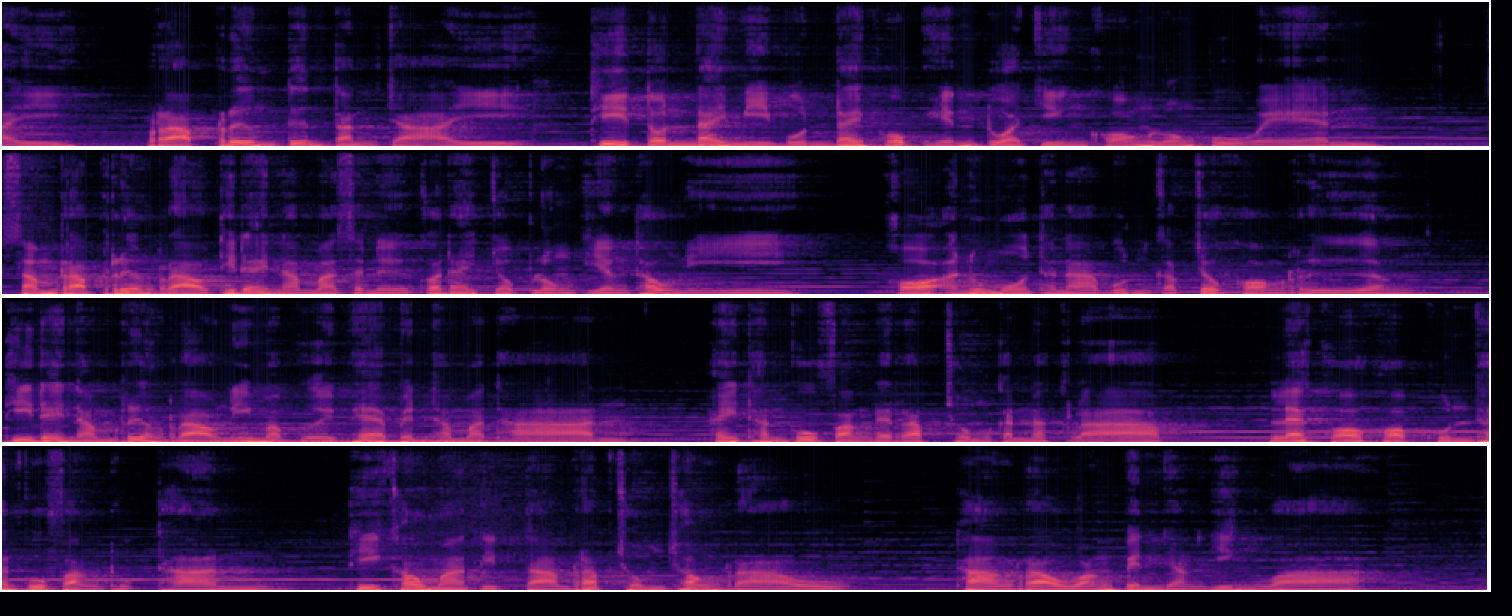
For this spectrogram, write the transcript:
ปราบปลื้มตื้นตันใจ ที่ตนได้มีบุญได้พบเห็นตัวจริงของหลวงปู่แหวนสำหรับเรื่องราวที่ได้นำมาเสนอก็ได้จบลงเพียงเท่านี้ ขออนุโมทนาบุญกับเจ้าของเรื่อง ที่ได้นำเรื่องราวนี้มาเผยแพร่เป็นธรรมทาน ให้ท่านผู้ฟังได้รับชมกันนะครับ และขอขอบคุณท่านผู้ฟังทุกท่าน ที่เข้ามาติดตามรับชมช่องเรา ทางเราหวังเป็นอย่างยิ่งว่า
